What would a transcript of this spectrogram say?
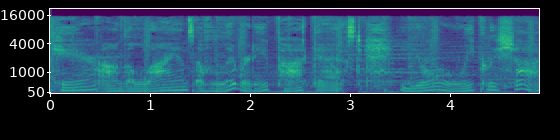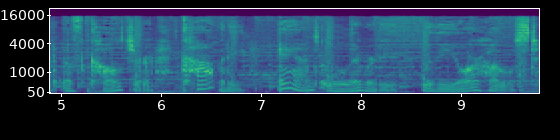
here on the Lions of Liberty podcast, your weekly shot of culture, comedy, and liberty with your host,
